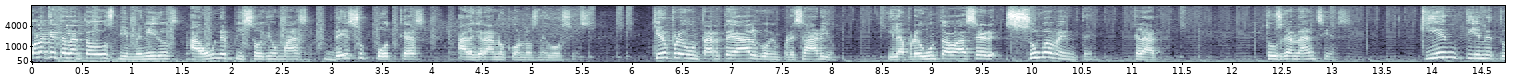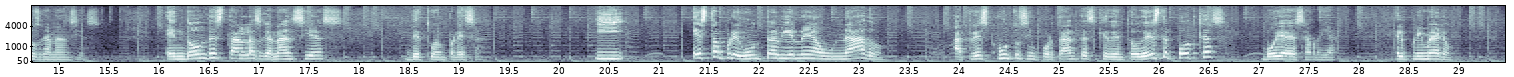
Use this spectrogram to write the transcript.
Hola, ¿qué tal a todos? Bienvenidos a un episodio más de su podcast Al grano con los negocios. Quiero preguntarte algo, empresario, y la pregunta va a ser sumamente clara. Tus ganancias. ¿Quién tiene tus ganancias? ¿En dónde están las ganancias de tu empresa? Y esta pregunta viene aunado a tres puntos importantes que dentro de este podcast voy a desarrollar. El primero,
